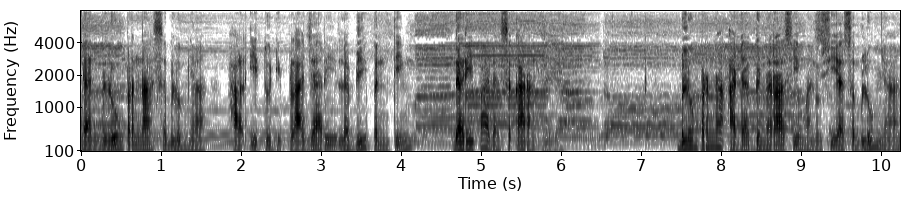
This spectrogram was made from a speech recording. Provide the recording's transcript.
dan belum pernah sebelumnya hal itu dipelajari lebih penting daripada sekarang ini. Belum pernah ada generasi manusia sebelumnya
